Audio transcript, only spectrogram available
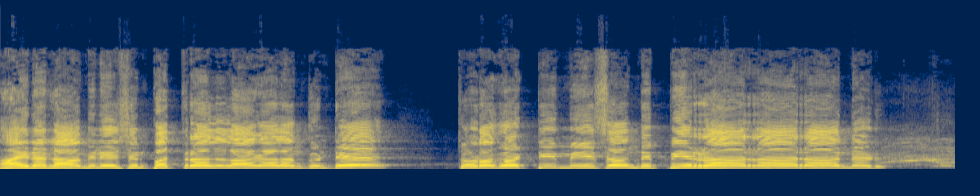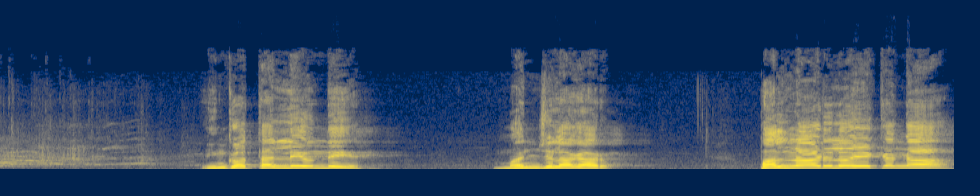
ఆయన నామినేషన్ పత్రాలు లాగాలనుకుంటే తొడగొట్టి మీసం తిప్పి రా రా రా అన్నాడు. ఇంకో తల్లి ఉంది మంజుల గారు. పల్నాడులో ఏకంగా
